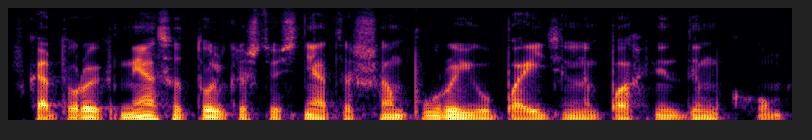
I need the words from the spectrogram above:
в которых мясо только что снято с шампура и упоительно пахнет дымком.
